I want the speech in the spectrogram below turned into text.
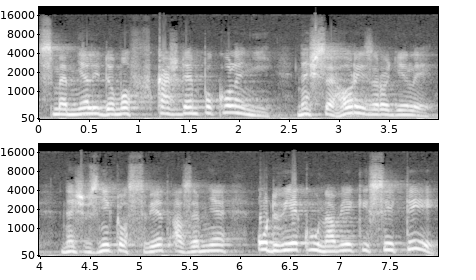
jsme měli domov v každém pokolení, než se hory zrodily, než vznikl svět a země, od věku na věky si ty,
